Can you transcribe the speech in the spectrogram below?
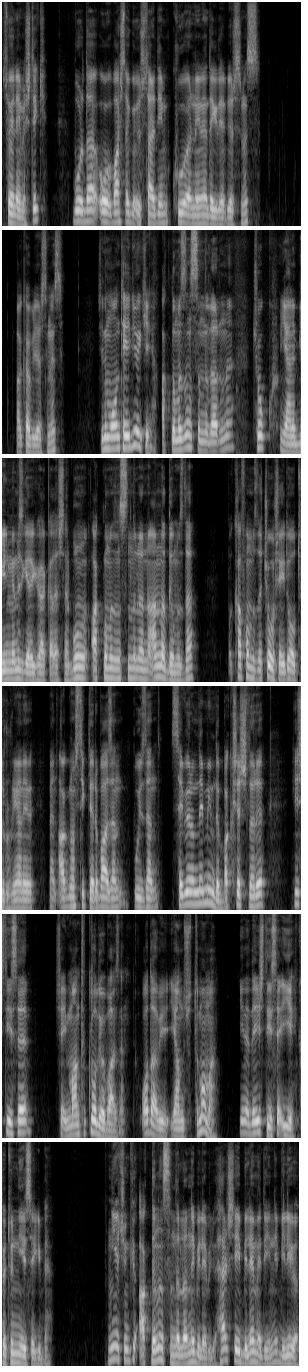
söylemiştik. Burada o başta gösterdiğim Q örneğine de gidebilirsiniz. Bakabilirsiniz. Şimdi Monte diyor ki aklımızın sınırlarını çok yani bilmemiz gerekiyor arkadaşlar. Bunu aklımızın sınırlarını anladığımızda kafamızda çoğu şeyde oturur. Yani ben agnostikleri bazen bu yüzden seviyorum demeyeyim de bakış açıları hiç değilse şey mantıklı oluyor bazen. O da bir yanlış tutum ama yine de hiç değilse iyi. Kötünün iyisi gibi. Niye? Çünkü aklının sınırlarını bilebiliyor. Her şeyi bilemediğini biliyor.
